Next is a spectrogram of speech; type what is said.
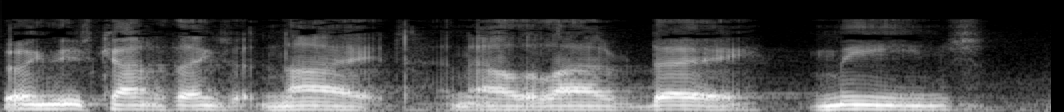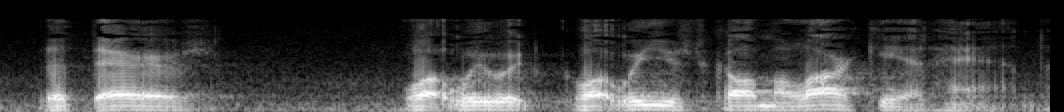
Doing these kind of things at night and now the light of day means that there's what we would what we used to call malarkey at hand.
